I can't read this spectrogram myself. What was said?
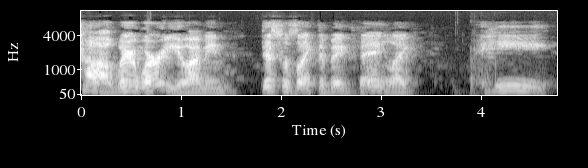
God, where were you? I mean, this was like the big thing. Like, he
